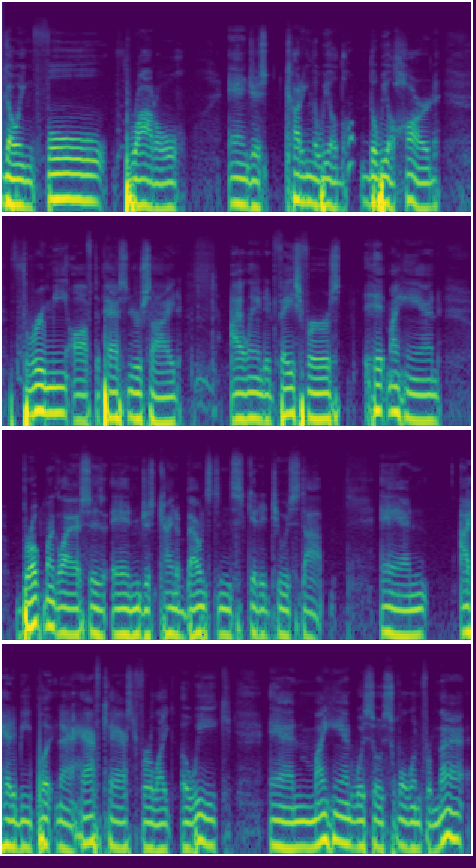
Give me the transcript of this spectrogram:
going full throttle and just cutting the wheel the wheel hard threw me off the passenger side. I landed face first, hit my hand, broke my glasses, and just kind of bounced and skidded to a stop. And I had to be put in a half cast for like a week, and my hand was so swollen from that,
